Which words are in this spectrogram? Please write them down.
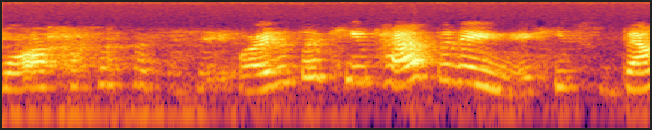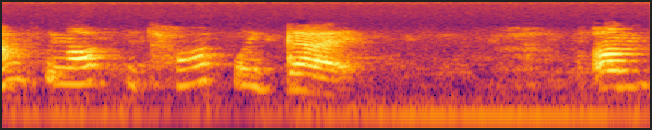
Why? Why does it keep happening? It keeps bouncing off the top like that. Um,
